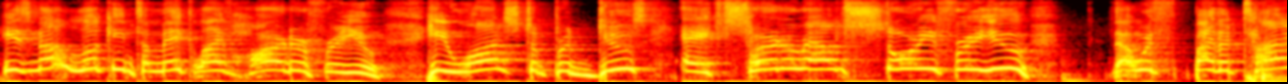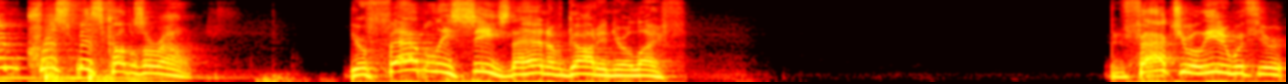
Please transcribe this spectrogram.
He's not looking to make life harder for you. He wants to produce a turnaround story for you that with by the time Christmas comes around, your family sees the hand of God in your life. In fact, you will eat it with your,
